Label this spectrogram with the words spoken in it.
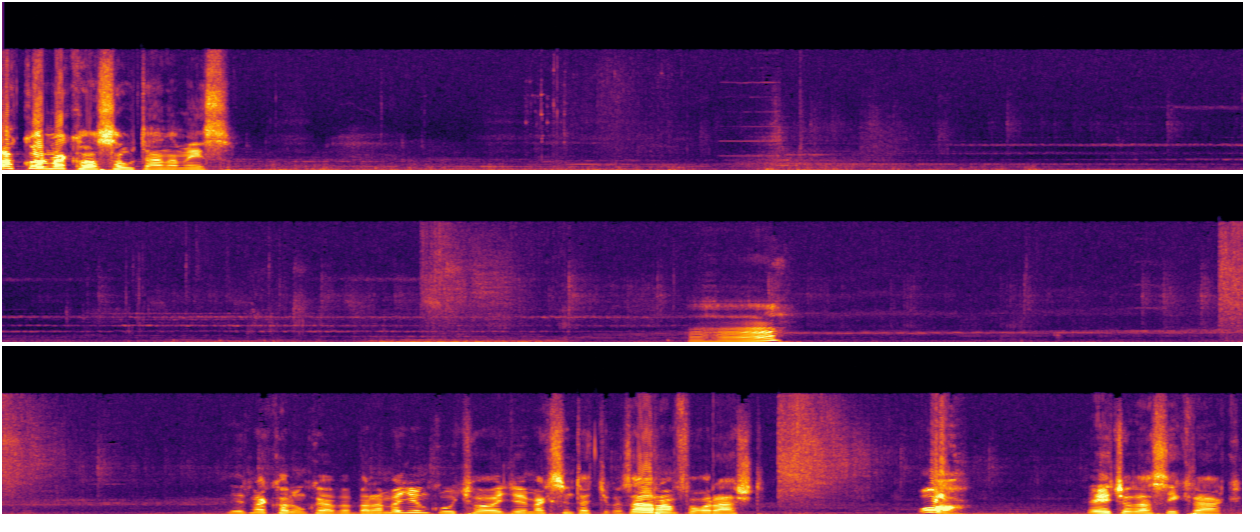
Akkor meghalsz, ha utána mész. Aha. Itt meghalunk, ha ebbe belemegyünk, úgyhogy megszüntetjük az áramforrást. Ó! Oh! Hé, csoda szikrák!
